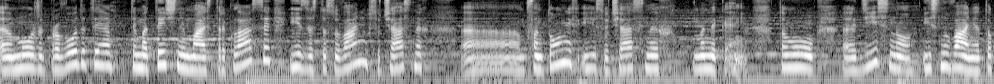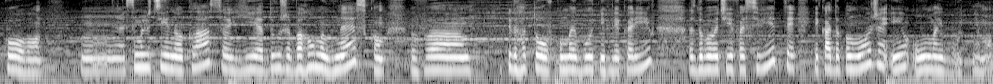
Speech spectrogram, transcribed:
е, можуть проводити тематичні майстер-класи із застосуванням сучасних е, фантомів і сучасних манекенів. Тому е, дійсно існування такого симуляційного класу є дуже вагомим внеском в підготовку майбутніх лікарів, здобувачів освіти, яка допоможе їм у майбутньому.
